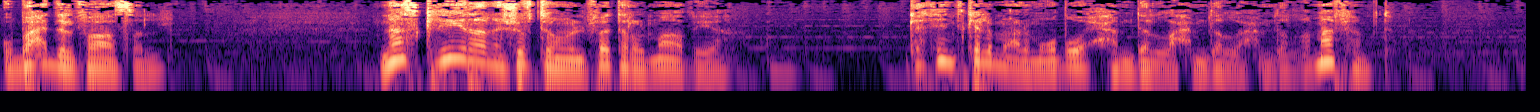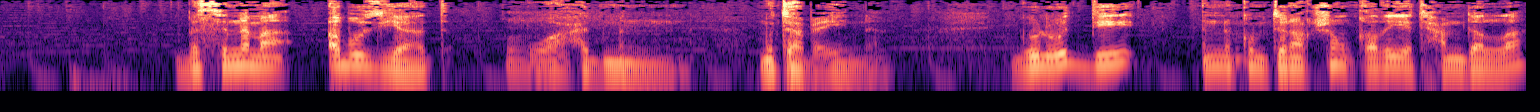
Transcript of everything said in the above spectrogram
وبعد الفاصل ناس كثير أنا شفتهم الفترة الماضية. قاعدين يتكلموا على موضوع حمد الله حمد الله حمد الله. ما فهمت. بس إنما أبو زياد واحد من متابعينا يقول ودي إنكم تناقشون قضية حمد الله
